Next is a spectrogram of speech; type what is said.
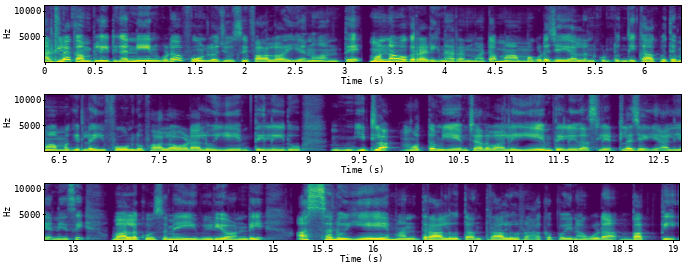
అట్లా కంప్లీట్గా నేను కూడా ఫోన్లో చూసి ఫాలో అయ్యాను అంతే. మొన్న ఒకరు అడిగినారనమాట మా అమ్మ కూడా చేయాలనుకుంటుంది. కాకపోతే మా అమ్మకి ఇట్లా ఈ ఫోన్లు ఫాలో అవ్వడాలు ఏం తెలియదు ఇట్లా మొత్తం ఏం చదవాలి ఏం తెలియదు అసలు ఎట్లా చేయాలి అనేసి వాళ్ళ కోసమే ఈ వీడియో అండి. అస్సలు ఏ మంత్రాలు తంత్రాలు రాకపోయినా కూడా భక్తి.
